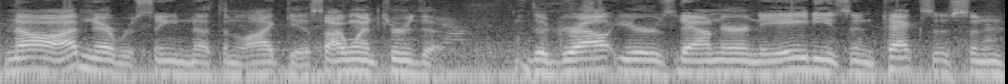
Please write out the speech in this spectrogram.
No, I've never seen nothing like this. I went through the the drought years down there in the 80s in Texas, and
